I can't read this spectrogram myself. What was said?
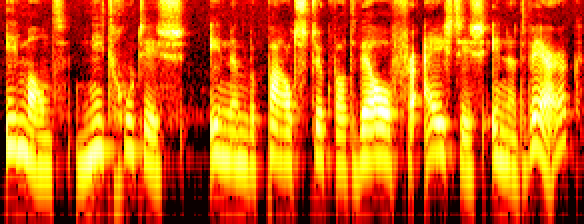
iemand niet goed is in een bepaald stuk wat wel vereist is in het werk.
